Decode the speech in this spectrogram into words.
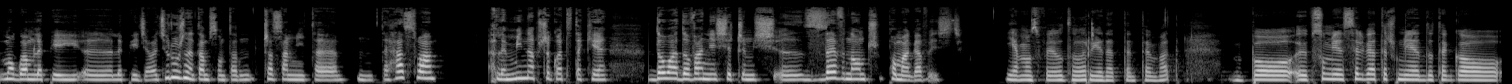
mogłam lepiej, y, lepiej działać. Różne tam są tam czasami te, te hasła, ale mi na przykład takie doładowanie się czymś z zewnątrz pomaga wyjść. Ja mam swoją teorię na ten temat, bo y, w sumie Sylwia też mnie do tego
